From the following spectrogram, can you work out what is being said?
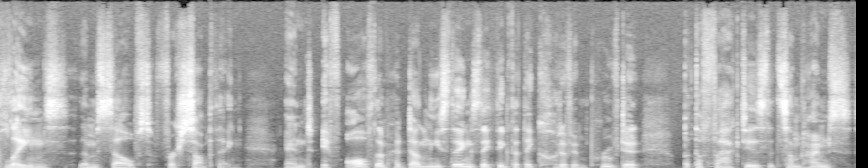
blames themselves for something. And if all of them had done these things, they think that they could have improved it. But the fact is that sometimes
